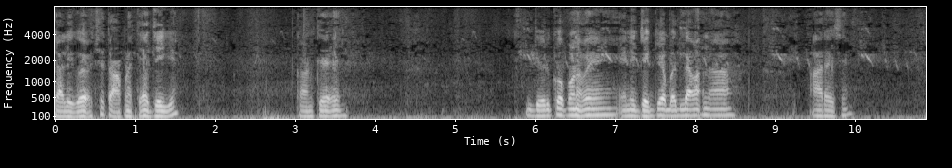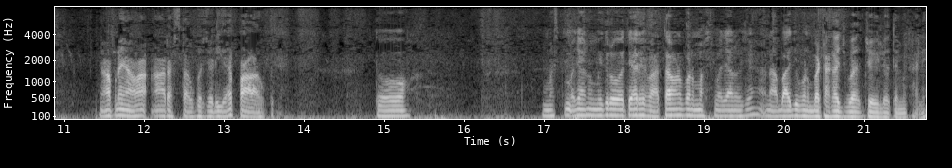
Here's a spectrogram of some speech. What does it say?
ચાલી ગયો છે, તો આપણે ત્યાં જઈએ. કારણ કે દેડકો પણ હવે એની જગ્યા બદલાવાના આરે છે. આપણે આવા આ રસ્તા ઉપર ચડી ગયા, પાળા ઉપર. તો મસ્ત મજાનું મિત્રો, અત્યારે વાતાવરણ પણ મસ્ત મજાનું છે અને આ બાજુ પણ બટાકા જ જોઈ લો તમે ખાલી.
